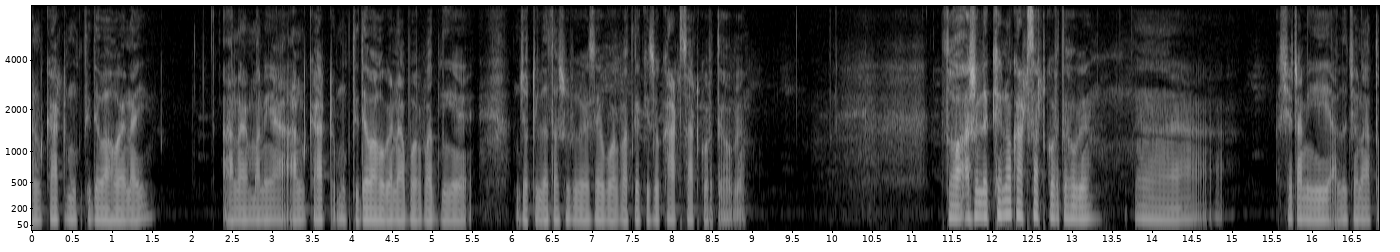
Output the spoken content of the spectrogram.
আনকাট মুক্তি দেওয়া হয় নাই। আনা মানে আনকাট মুক্তি দেওয়া হবে না, বরবাদ নিয়ে জটিলতা শুরু হয়েছে, বরবাদকে কিছু কাটছাট করতে হবে। তো আসলে কেন কাটছাট করতে হবে? সেটা নিয়েই আলোচনা। তো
